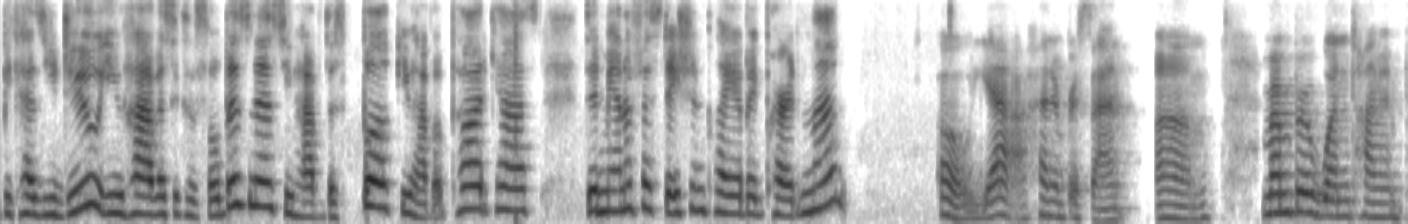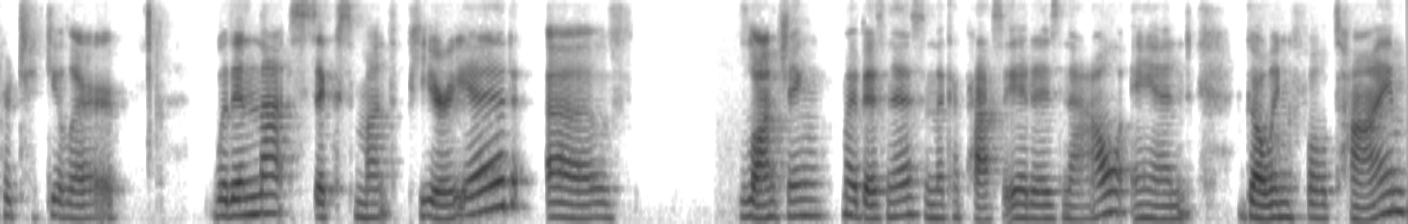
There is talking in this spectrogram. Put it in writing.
because you do, you have a successful business, you have this book, you have a podcast. Did manifestation play a big part in that? Oh yeah, hundred percent. Um, remember one time in particular, within that six month period of launching my business in the capacity it is now and going full time.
